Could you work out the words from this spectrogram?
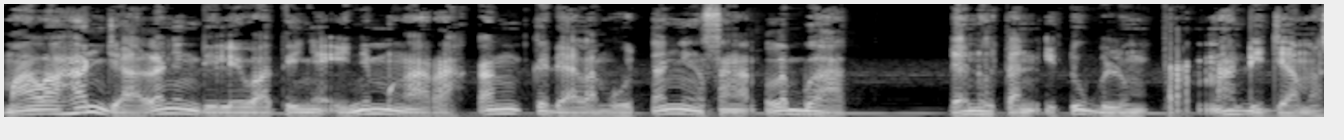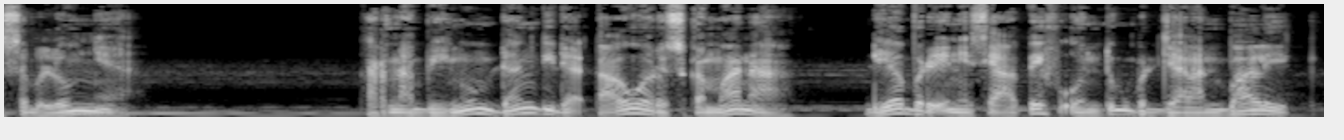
Malahan jalan yang dilewatinya ini mengarahkan ke dalam hutan yang sangat lebat, dan hutan itu belum pernah dijamah sebelumnya. Karena bingung dan tidak tahu harus ke mana, dia berinisiatif untuk berjalan balik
